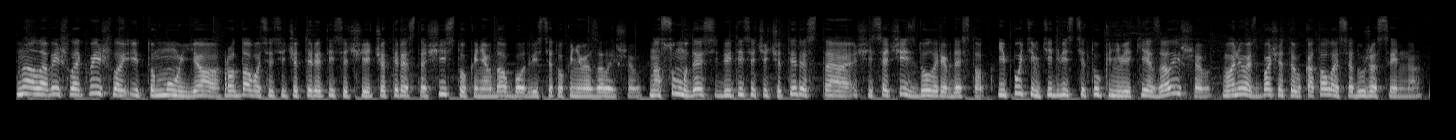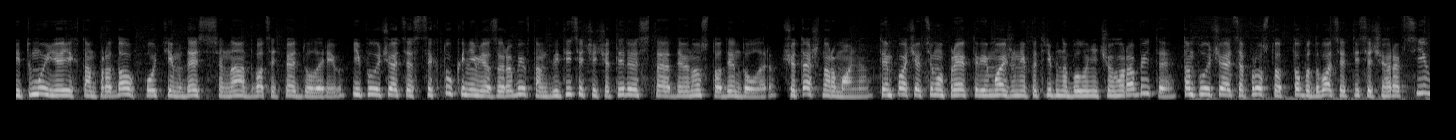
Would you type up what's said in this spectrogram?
Ну але вийшло як вийшло, і тому я продав ось ці 4406 токенів, да, бо 200 токенів я залишив. На суму десь 2466 доларів десь так. І потім ті 200 токенів, які я залишив, вони ось бачите, вкаталися дуже сильно. І тому я їх там продав потім десь на 25 доларів. І виходить, з цих токенів я заробив там 2491 долар, що теж нормально. Тим паче в цьому проєктові майже не потрібно було нічого робити. Там виходить просто топ-20 тисяч гравців,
